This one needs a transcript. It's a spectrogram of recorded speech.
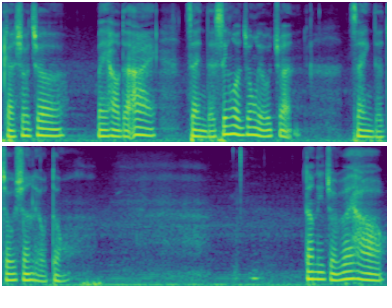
感受这美好的爱在你的心轮中流转，在你的周身流动。当你准备好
